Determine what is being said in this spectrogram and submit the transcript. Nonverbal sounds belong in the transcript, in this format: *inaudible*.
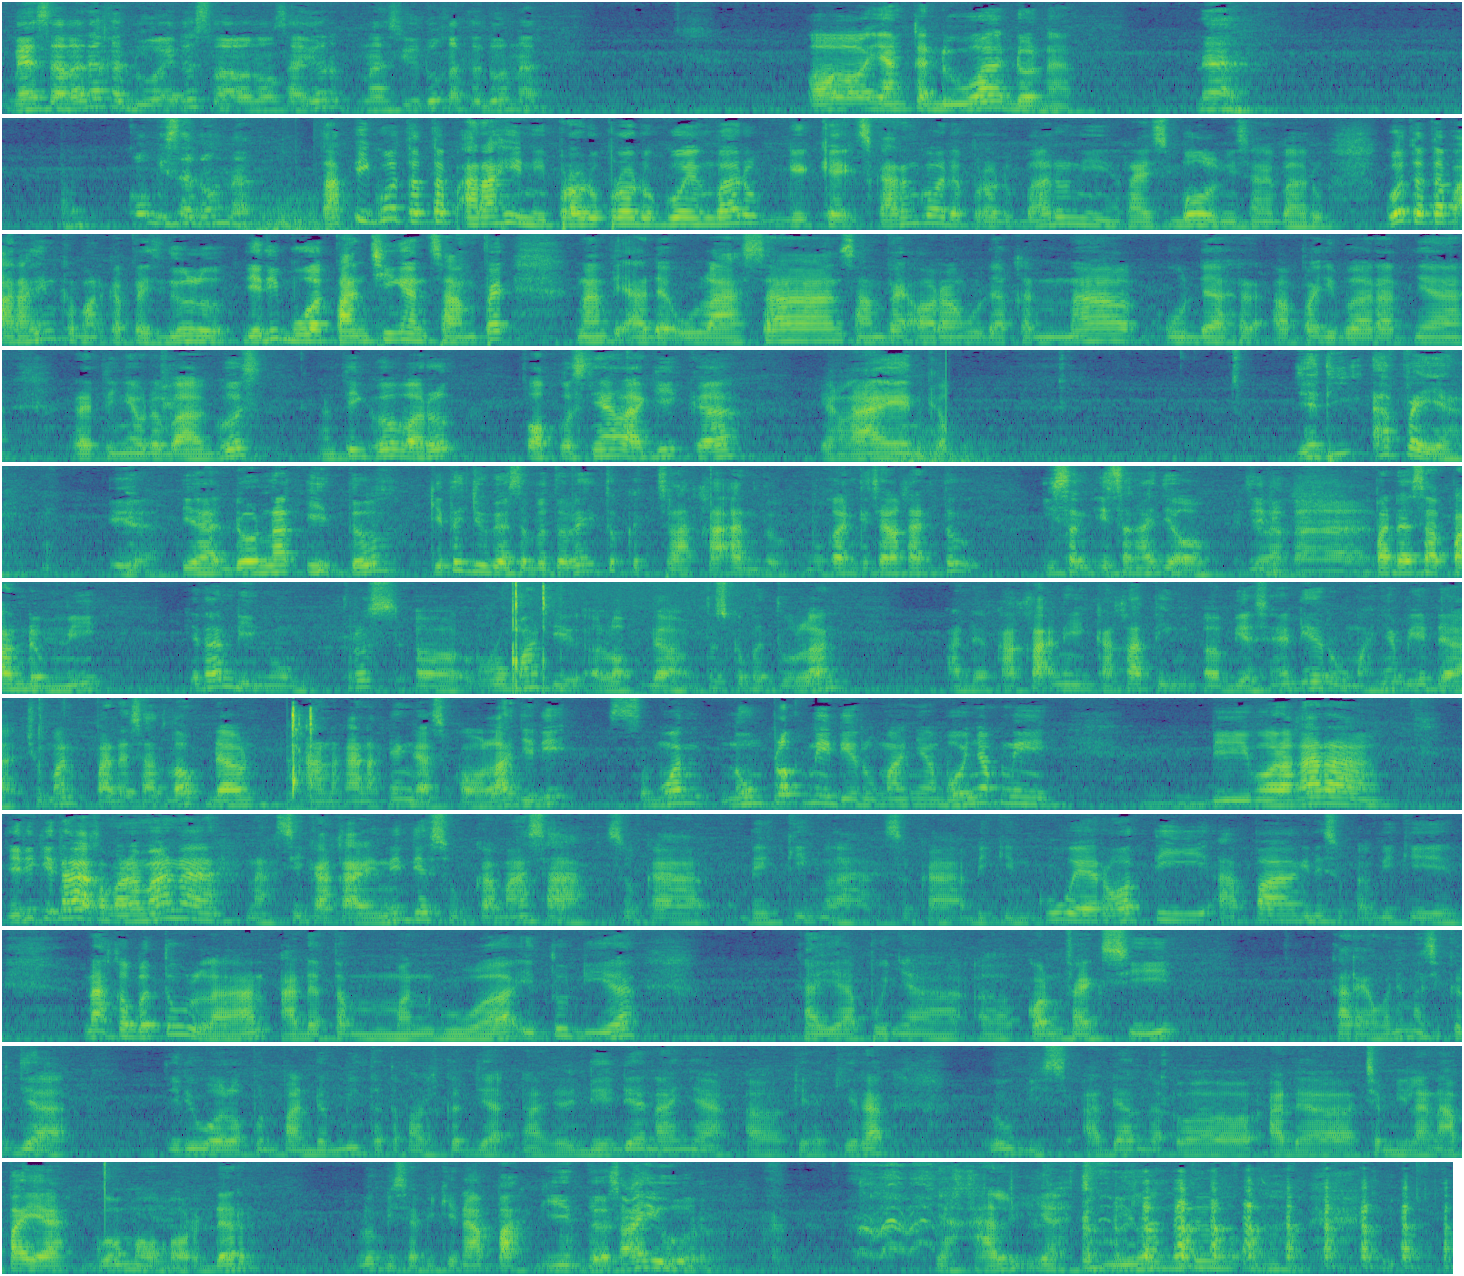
bestsellernya kedua itu setelah lontong sayur nasi uduk atau donat Oh, yang kedua donat. nah kok bisa donat Tapi gue tetap arahin nih produk-produk gue yang baru. G- Kayak sekarang gue ada produk baru nih, rice bowl misalnya baru. Gue tetap arahin ke marketplace dulu. Jadi buat pancingan sampai nanti ada ulasan, sampai orang udah kenal, udah apa ibaratnya ratingnya udah bagus. Nanti gue baru fokusnya lagi ke yang lain. Ke... Jadi apa ya? Iya. Ya donat itu kita juga sebetulnya itu kecelakaan tuh. Bukan kecelakaan itu iseng-iseng aja om. Jadi pada saat pandemi kita kan bingung. Terus eh, rumah di lockdown. Terus kebetulan ada kakak nih kakak ting- eh, biasanya dia rumahnya beda. Cuman pada saat lockdown anak-anaknya nggak sekolah. Jadi semua numplek nih di rumahnya bonyok nih. Hmm. di Muara Karang jadi kita nggak ke mana-mana. Nah si kakak ini dia suka masak suka baking lah suka bikin kue roti apa gitu suka bikin. Nah kebetulan ada teman gua itu dia kayak punya eh, konveksi karyawannya masih kerja. Jadi walaupun pandemi tetap harus kerja. Nah jadi dia, dia nanya "Eh, kira-kira lu bisa ada nggak eh, ada cemilan apa ya? Gue mau Iya. order lu bisa bikin apa? Gitu. Sayur ya kali ya cemilan itu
